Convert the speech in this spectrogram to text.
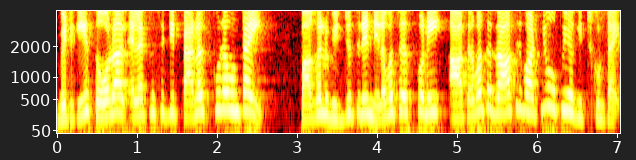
వీటికి సోలార్ ఎలక్ట్రిసిటీ ప్యానల్స్ కూడా ఉంటాయి. పగలు విద్యుత్తుని నిల్వ చేసుకొని ఆ తర్వాత రాత్రి వాటిని ఉపయోగించుకుంటాయి.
